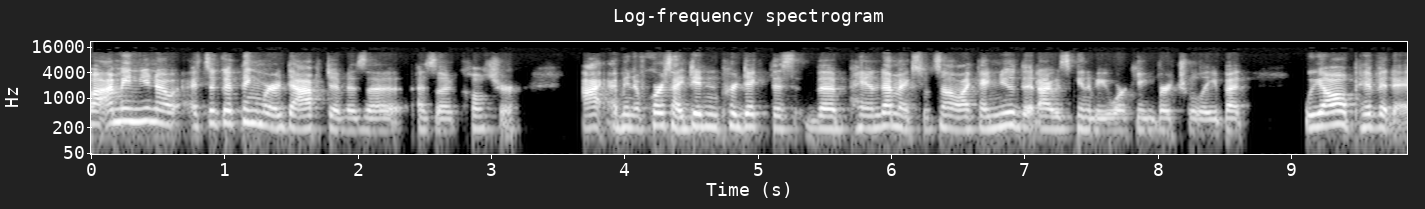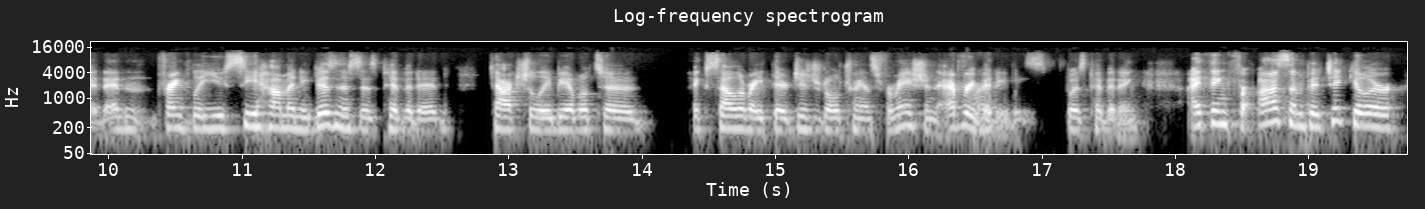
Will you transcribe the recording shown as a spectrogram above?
Well, I mean, you know, it's a good thing we're adaptive as a as a culture. I, I mean, of course, I didn't predict this the pandemic, so it's not like I knew that I was going to be working virtually, but we all pivoted, and frankly, you see how many businesses pivoted to actually be able to accelerate their digital transformation everybody right. was was pivoting i think for us in particular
